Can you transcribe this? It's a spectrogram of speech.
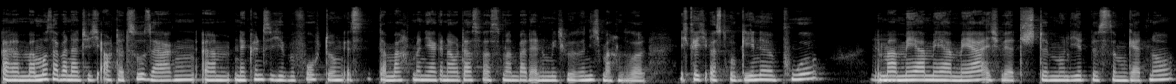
Ähm, man muss aber natürlich auch dazu sagen, ähm, eine künstliche Befruchtung ist, da macht man ja genau das, was man bei der Endometriose nicht machen soll. Ich kriege Östrogene pur, mhm. immer mehr, mehr, mehr. Ich werde stimuliert bis zum Get-No.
